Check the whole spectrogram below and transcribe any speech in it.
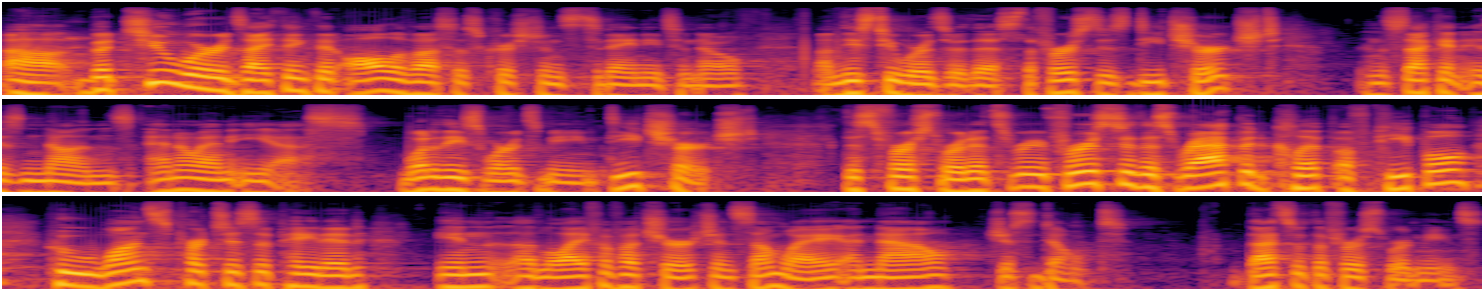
Uh, but two words I think that all of us as Christians today need to know. Um, these two words are this the first is dechurched, and the second is nones, N O N E S. What do these words mean? Dechurched. This first word, it refers to this rapid clip of people who once participated in the life of a church in some way and now just don't. That's what the first word means.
